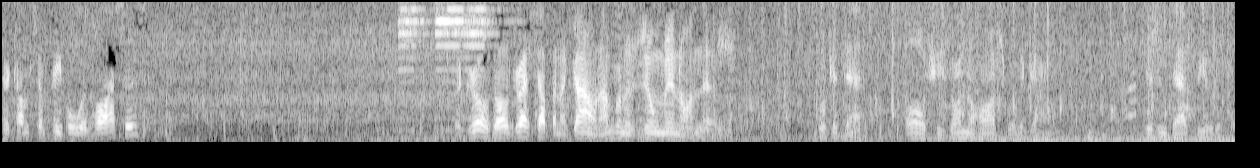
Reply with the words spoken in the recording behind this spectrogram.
Here comes some people with horses. The girl's all dressed up in a gown. I'm to zoom in on this. Look at that. Oh, she's on the horse with a gown. Isn't that beautiful?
